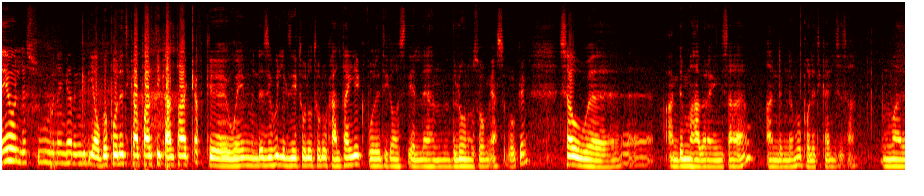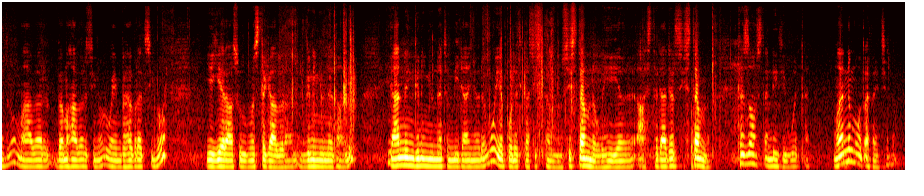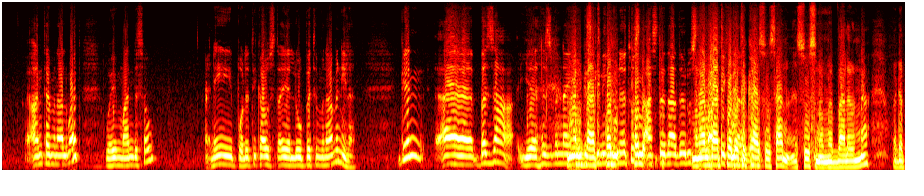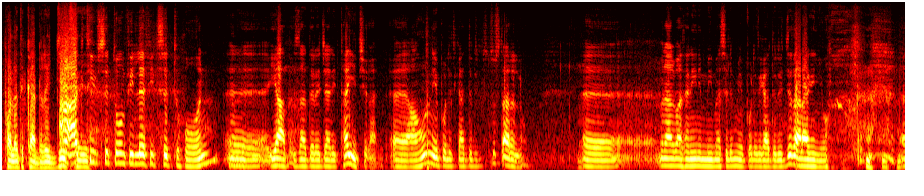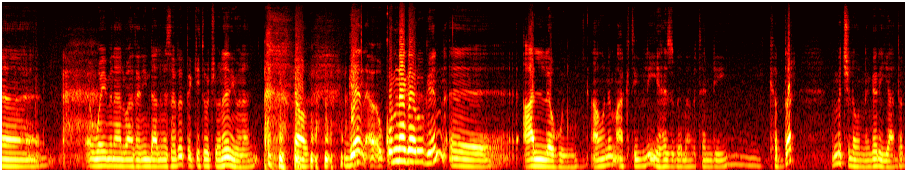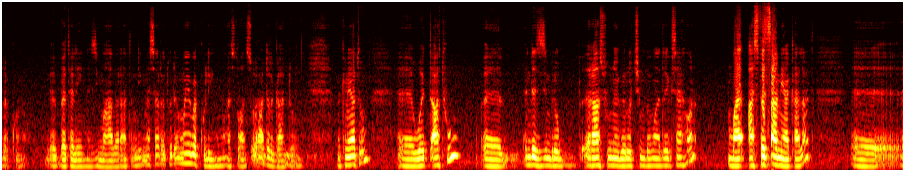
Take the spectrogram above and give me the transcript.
ይኸውልህ እሱ ነገር እንግዲህ ያው በፖለቲካ ፓርቲ ካልታቀፍክ ወይም እንደዚህ ሁል ጊዜ ቶሎ ቶሎ ካልታየክ ፖለቲካ ውስጥ የለህም ብሎ ነው ሰው የሚያስበው። ግን ሰው አንድም ማህበራዊ እንስሳ ነው፣ አንድም ደግሞ ፖለቲካዊ እንስሳ ነው ማለት ነው። ማህበር በማህበር ሲኖር ወይም በህብረት ሲኖር የየራሱ መስተጋብር አለው፣ ግንኙነት አለው። ያንን ግንኙነት የሚዳኘው ደግሞ የፖለቲካ system ነው system ነው ይሄ የአስተዳደር system ነው። ከዛ ውስጥ እንዴት ይወጣል? ማንም መውጣት አይችልም። አንተ ምናልባት ወይም አንድ ሰው እኔ ፖለቲካ ውስጥ የለሁበትም ምናምን ይላል። ግን በዛ የህዝብና የመንግስት ግንኙነት ውስጥ አስተዳደር ውስጥ ምናልባት ፖለቲካ ሱስ ነው የሚባለው እና ወደ ፖለቲካ ድርጅት active ስትሆን ፊት ለፊት ስትሆን ያ በዛ ደረጃ ሊታይ ይችላል። አሁን የፖለቲካ ድርጅት ውስጥ አይደለሁም። ምናልባት እኔን የሚመስልም የፖለቲካ ድርጅት አላገኘሁም ወይ ምናልባት እኔ እንዳልመሰረት ጥቂቶች ሆነን ይሆናል። ያው ግን ቁም ነገሩ ግን አለሁኝ አሁንም actively የህዝብ መብት እንዲከበር የምችለውን ነገር እያደረግኩ ነው። በተለይ እነዚህ ማህበራት እንዲመሰረቱ ደግሞ የበኩሌን አስተዋጽኦ አድርጋለሁኝ። ምክንያቱም ወጣቱ እንደዚህ ዝም ብሎ ራሱ ነገሮችን በማድረግ ሳይሆን አስፈጻሚ አካላት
